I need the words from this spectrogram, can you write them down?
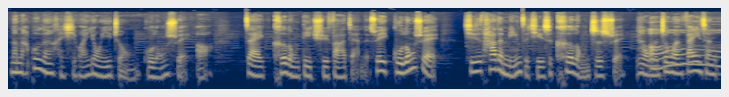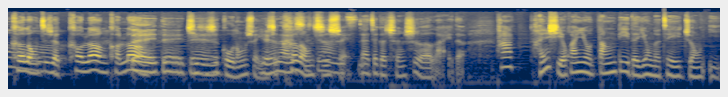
那拿破仑很喜欢用一种古龙水啊，在科隆地区发展的。所以古龙水其实它的名字其实是科隆之水，因为我们中文翻译成科隆之水 Cologne，Cologne，对对，其实是古龙水，也是科隆之水，在这个城市而来的。他很喜欢用当地的用的这一种以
